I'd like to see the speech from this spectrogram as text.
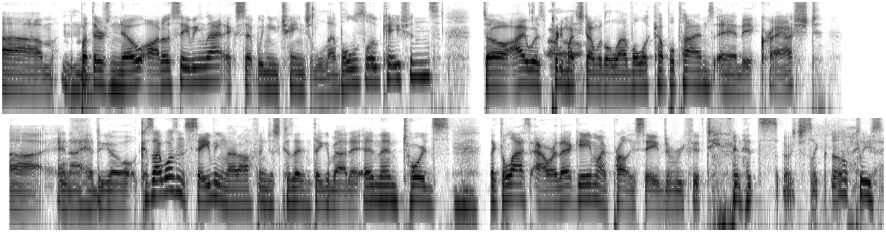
Um, but Mhm. there's no auto saving that except when you change levels locations. So I was pretty much Oh. done with a level a couple times and it crashed. Uh, and I had to go because I wasn't saving that often just because I didn't think about it. And then towards Mhm. like the last hour of that game, I probably saved every 15 minutes. I was just like, oh please.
